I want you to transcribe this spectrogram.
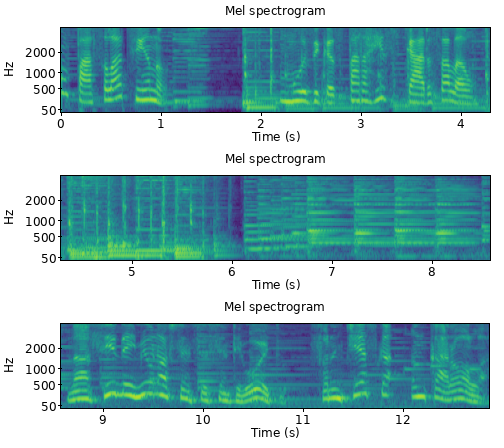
Compasso Latino. Músicas para riscar o salão. Nascida em 1968, Francesca Ancarola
